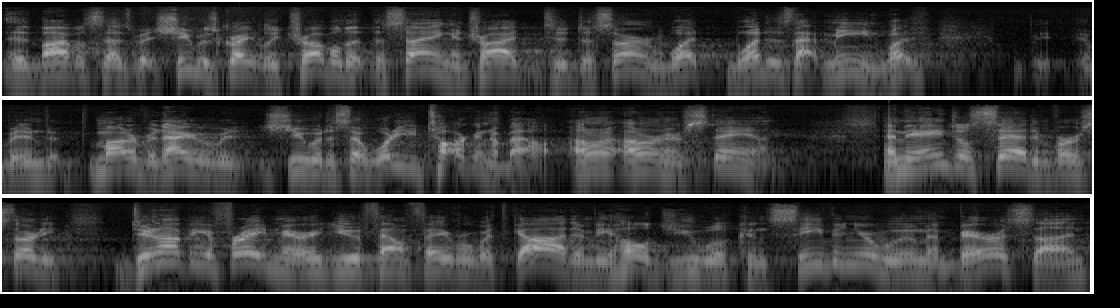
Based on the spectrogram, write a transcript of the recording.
the Bible says, but she was greatly troubled at the saying and tried to discern what, what does that mean? What, in modern vernacular, she would have said, What are you talking about? I don't, I don't understand. And the angel said in verse 30, Do not be afraid, Mary. You have found favor with God. And behold, you will conceive in your womb and bear a son.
